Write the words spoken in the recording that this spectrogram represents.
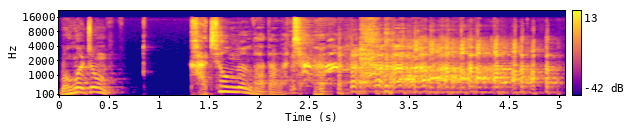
뭔가 좀 가치 없는 바다 같잖아.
